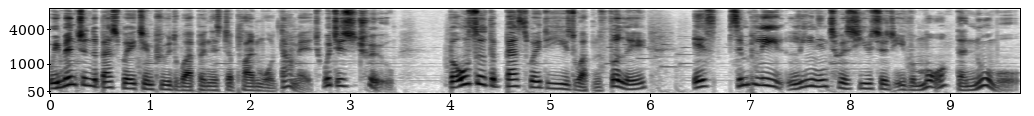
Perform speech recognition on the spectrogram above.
We mentioned the best way to improve the weapon is to apply more damage, which is true, but also the best way to use the weapon fully is simply lean into its usage even more than normal.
